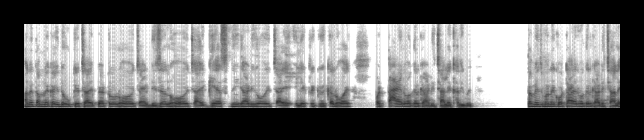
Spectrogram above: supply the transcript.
અને તમને કહી દઉં કે ચાહે પેટ્રોલ હોય, ચાહે ડીઝલ હોય, ચાહે ગેસની ગાડી હોય, ચાહે ઇલેક્ટ્રિક વ્હીકલ હોય, પણ ટાયર વગર ગાડી ચાલે ખરી તમે જ મને કહો ટાયર વગર ગાડી ચાલે?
